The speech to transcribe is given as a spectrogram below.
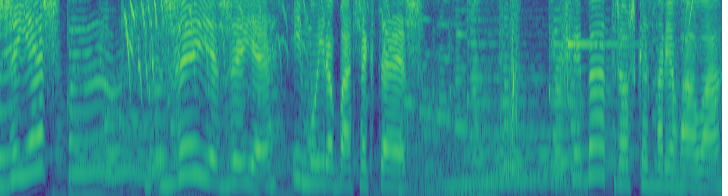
Żyjesz? Żyję, żyję. I mój robaczek też. Chyba troszkę zwariowała.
